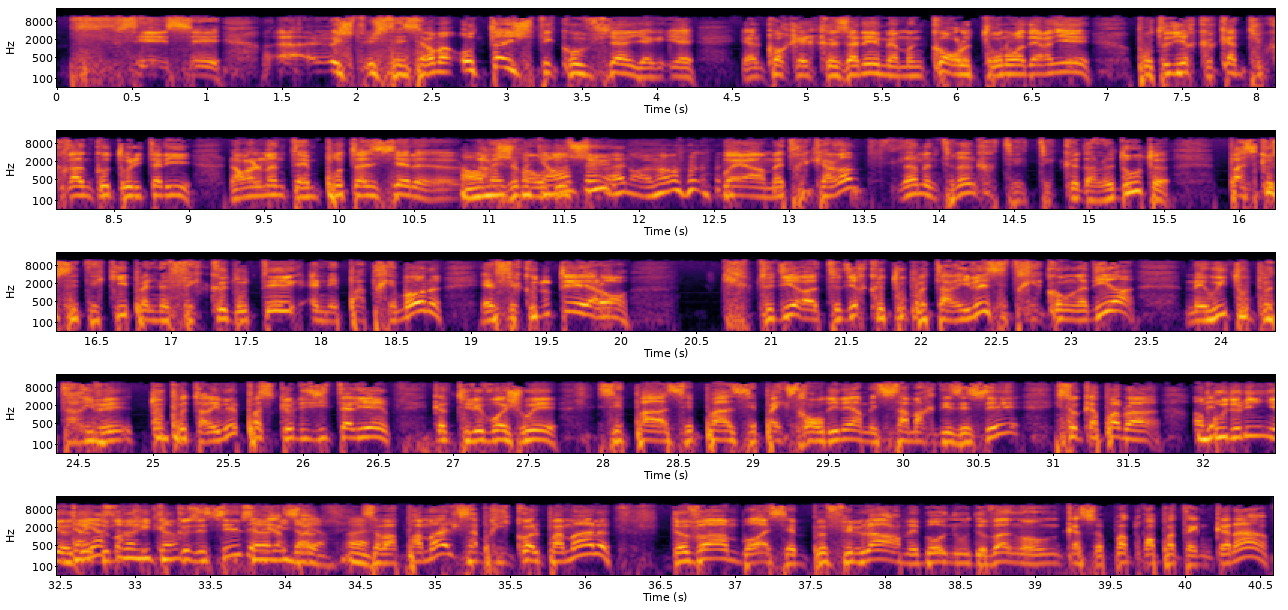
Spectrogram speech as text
c'est, c'est, euh, sincèrement, autant j'étais confiant il y, a, il y a- il y a encore quelques années, même encore le tournoi dernier, pour te dire que quand tu rencontres l'Italie, normalement, t'as un potentiel euh, En largement 40, au-dessus. ouais, normalement. Ouais, en mètre 40. Là, maintenant, t'es, t'es que dans le doute. Parce que cette équipe, elle ne fait que douter. Elle n'est pas très bonne. Elle fait que douter. Alors, te dire, te dire que tout peut arriver, c'est très con à dire. Mais oui, tout peut arriver. Tout peut arriver parce que les Italiens, quand tu les vois jouer, c'est pas, c'est pas, c'est pas extraordinaire, mais ça marque des essais. Ils sont capables, en, en De- bout de ligne, de, derrière, de ça va marquer vite, hein. quelques essais. Ça va derrière, ça, ouais. ça va pas mal, ça bricole pas mal. Devant, bon, c'est un peu faiblard, mais bon, nous devant, on casse pas trois pattes à un canard.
